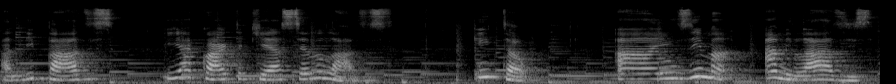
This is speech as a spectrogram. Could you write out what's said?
a lipases e a quarta que é a celulases. Então, a enzima amilases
